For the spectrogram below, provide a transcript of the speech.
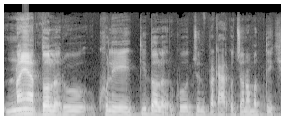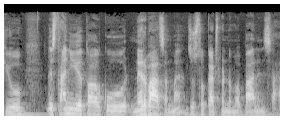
नयाँ दलहरू खुले ती दलहरूको जुन प्रकारको जनमत देखियो स्थानीय तहको निर्वाचनमा जस्तो काठमाडौँमा बालन शाह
